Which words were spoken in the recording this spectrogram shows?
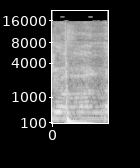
your.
